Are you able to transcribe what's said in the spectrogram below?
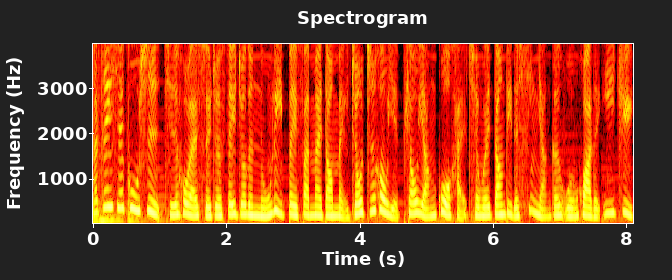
那这一些故事，其实后来随着非洲的奴隶被贩卖到美洲之后，也漂洋过海，成为当地的信仰跟文化的依据。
